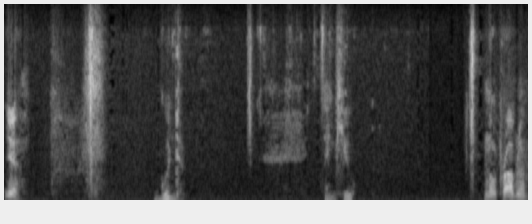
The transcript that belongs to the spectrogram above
Yeah. Good. Thank you. No problem.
